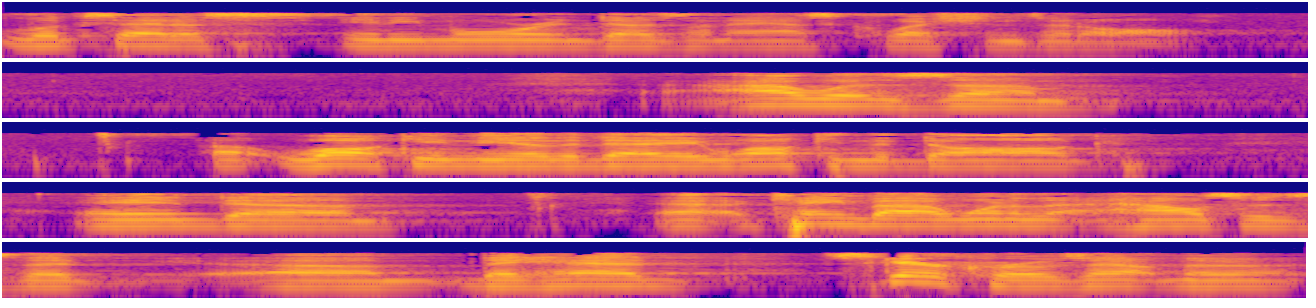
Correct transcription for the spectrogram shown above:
looks at us anymore and doesn't ask questions at all. I was um, uh, walking the other day, walking the dog, and um, uh, came by one of the houses that um, they had scarecrows out in the,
